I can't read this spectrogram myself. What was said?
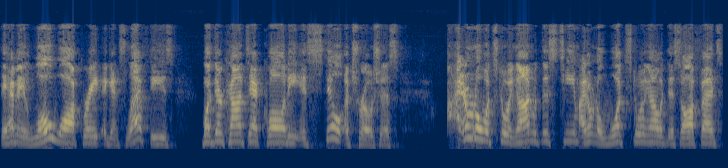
They have a low walk rate against lefties, but their contact quality is still atrocious. I don't know what's going on with this team. I don't know what's going on with this offense.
